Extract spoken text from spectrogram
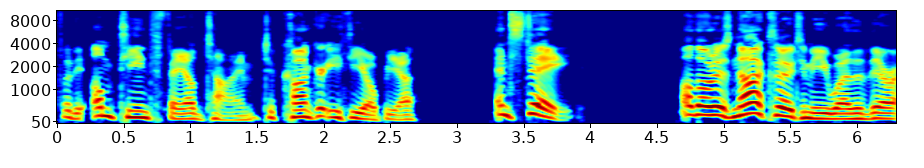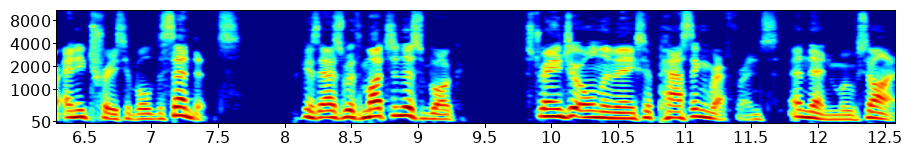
for the umpteenth failed time, to conquer Ethiopia, and stayed. Although it is not clear to me whether there are any traceable descendants, because as with much in this book, Stranger only makes a passing reference and then moves on.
